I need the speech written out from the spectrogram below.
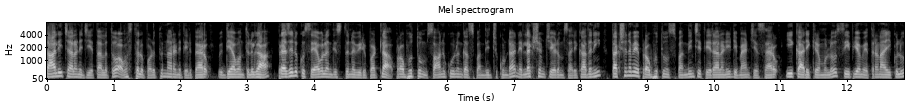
చాలీ చాలని జీతాలతో అవస్థలు పడుతున్నారని తెలిపారు. విద్యావంతులుగా ప్రజలకు సేవలందిస్తున్న వీరి పట్ల ప్రభుత్వం సానుకూలంగా స్పందించకుండా నిర్లక్ష్యం చేయడం సరికాదని తక్షణమే ప్రభుత్వం స్పందించి తీరాలని డిమాండ్ చేశారు. ఈ కార్యక్రమంలో సిపిఎం ఇతర నాయకులు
